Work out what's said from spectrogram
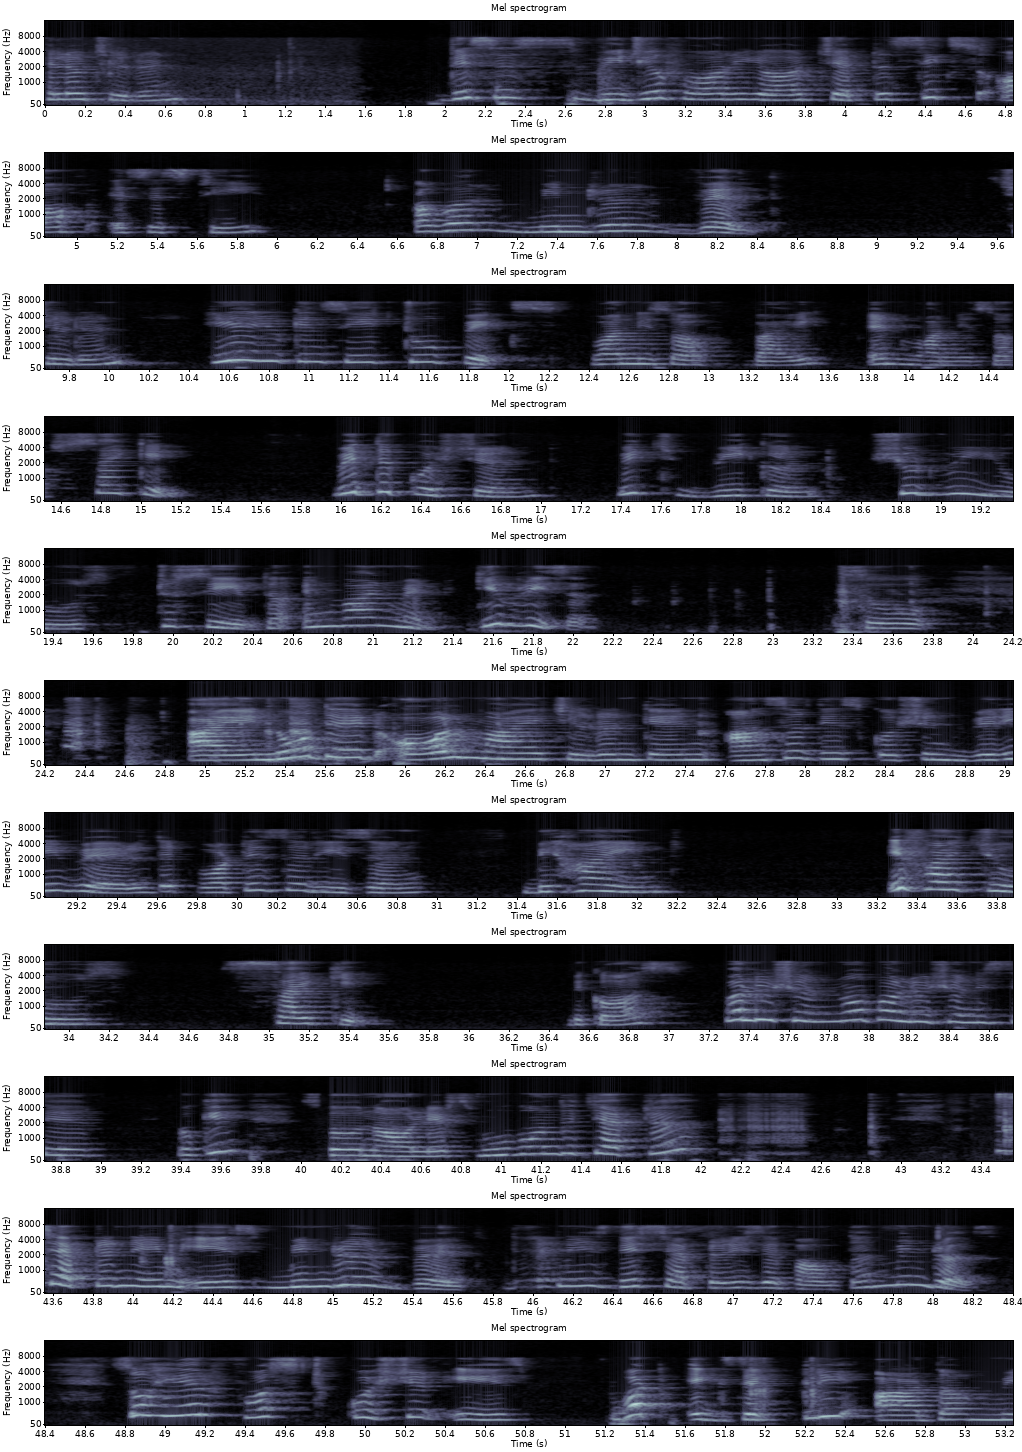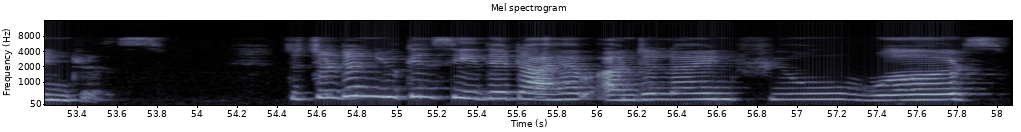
Hello children. This is video for your chapter 6 of SST, our mineral wealth. Children, here you can see two pics. One is of bike and one is of cycle. With the question, which vehicle should we use to save the environment? Give reason. So, I know that all my children can answer this question very well that what is the reason behind if I choose cycle because pollution no pollution is there okay? So now let's move on the chapter. This chapter name is mineral wealth. That means this chapter is about the minerals. So here first question is what exactly are the minerals so children, you can see that I have underlined few words,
